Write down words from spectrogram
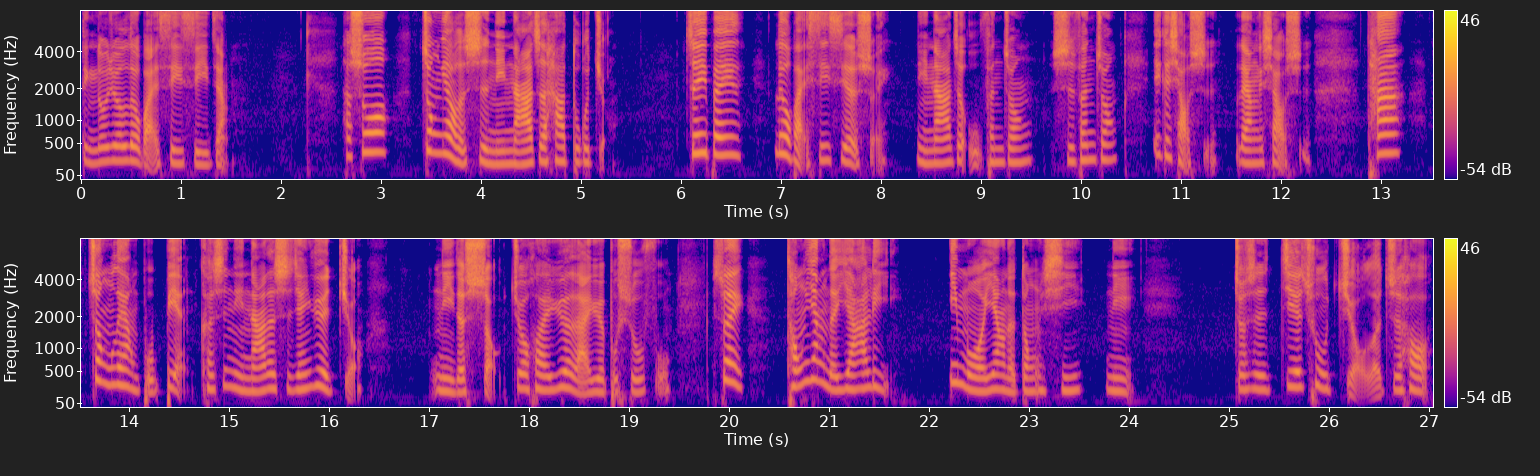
顶多就六百 CC 这样。”他说。重要的是你拿着它多久？这一杯六百 CC 的水，你拿着五分钟、十分钟、一个小时、两个小时，它重量不变，可是你拿的时间越久，你的手就会越来越不舒服。所以，同样的压力，一模一样的东西，你就是接触久了之后，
